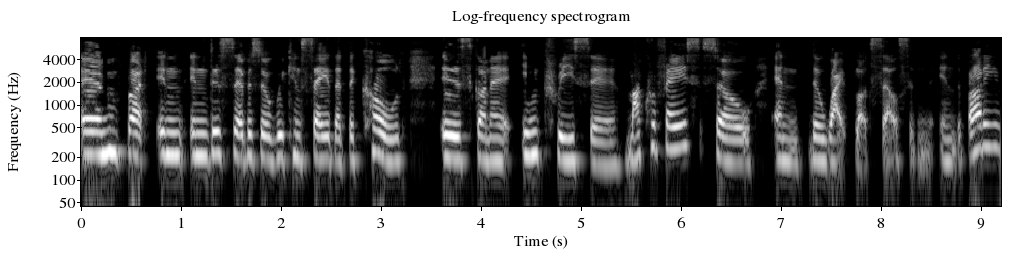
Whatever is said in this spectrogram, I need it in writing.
Um, but in, in this episode, we can say that the cold is going to increase uh, macrophage, so and the white blood cells in in the body.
